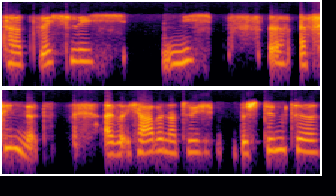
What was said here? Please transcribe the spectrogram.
tatsächlich nicht erfindet. Also ich habe natürlich bestimmte,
